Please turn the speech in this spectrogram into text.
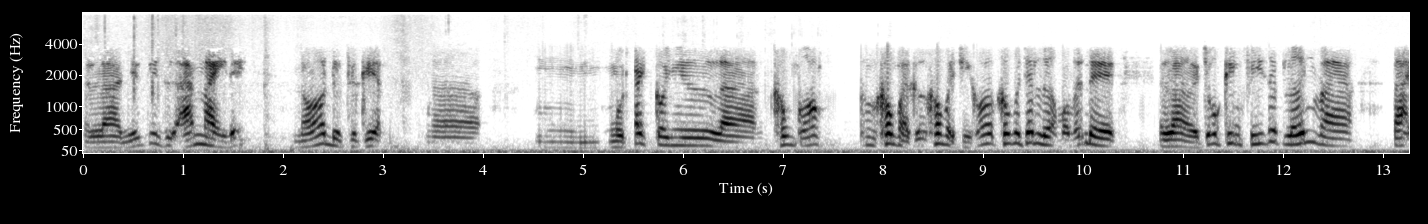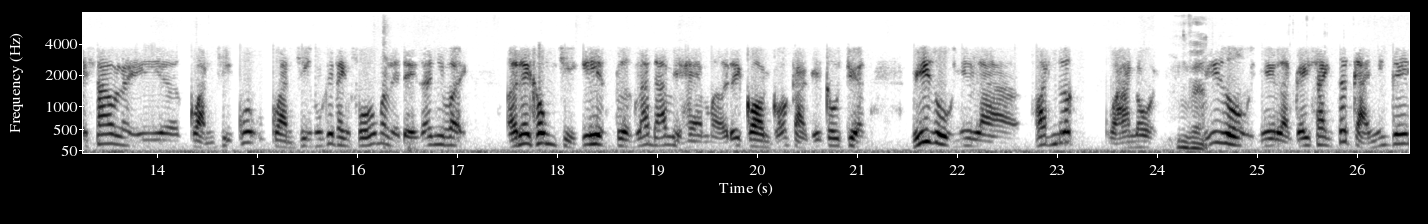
là những cái dự án này đấy nó được thực hiện uh, một cách coi như là không có không phải không phải chỉ có không có chất lượng mà vấn đề là ở chỗ kinh phí rất lớn và tại sao lại ờ, quản trị quốc quản trị một cái thành phố mà lại để ra như vậy ở đây không chỉ cái hiện tượng lát đá vỉa hè mà ở đây còn có cả cái câu chuyện ví dụ như là thoát nước của Hà Nội vâng. ví dụ như là cây xanh tất cả những cái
